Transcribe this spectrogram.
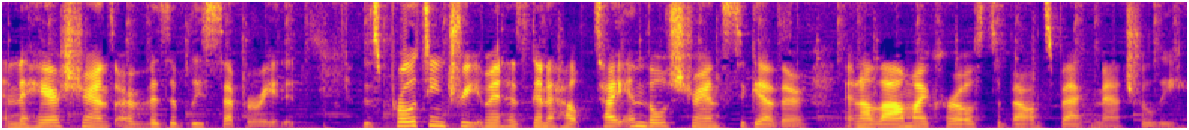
and the hair strands are visibly separated. This protein treatment is going to help tighten those strands together and allow my curls to bounce back naturally.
